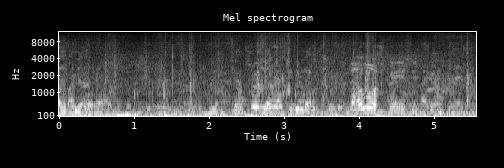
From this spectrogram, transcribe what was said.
Цеплял. Цеплял. Да ложка, если что.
